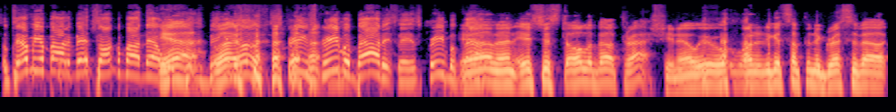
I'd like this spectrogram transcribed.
So tell me about it, man. Talk about that. Yeah, big well, scream, scream about it, man. Scream about yeah, it. man. It's just all about thrash. You know, we wanted to get something aggressive out,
